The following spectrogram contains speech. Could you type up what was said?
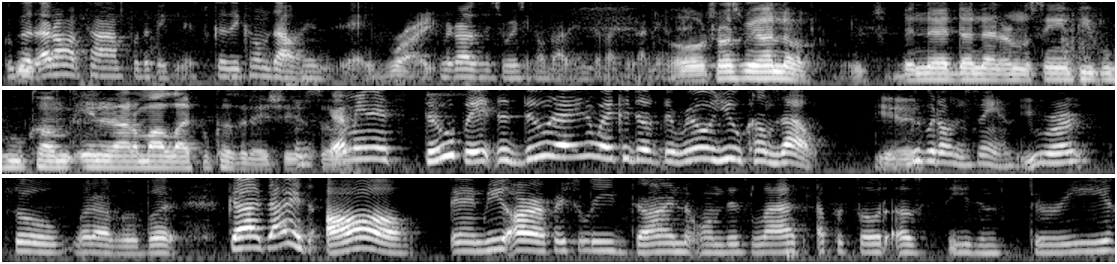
Because I don't have time for the fakeness because it comes out in the day. Right. Regardless of the situation, it comes out in the fucking. Oh, trust me, I know. It's been there, done that. I'm the same people who come in and out of my life because of that shit. So I mean, it's stupid. The dude that anyway, because the, the real you comes out. Yeah, People don't understand. you right. So whatever. But guys, that is all. And we are officially done on this last episode of season three.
